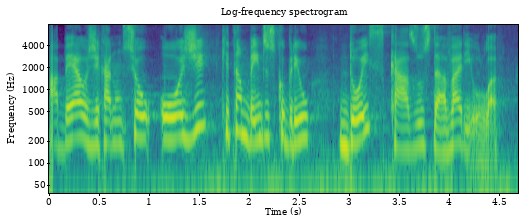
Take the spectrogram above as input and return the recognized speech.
A Bélgica anunciou hoje que também descobriu dois casos da varíola.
